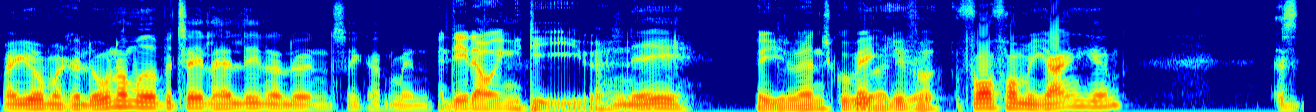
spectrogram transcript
Man, jo, man kan låne ham ud og betale halvdelen af lønnen, sikkert, men... Men det er der jo ingen idé i. Hvad, Nej. hvad i verden skulle vi gøre det for? for at få ham i gang igen. Altså,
